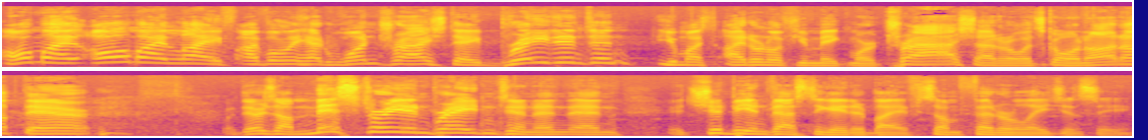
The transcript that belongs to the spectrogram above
All my all my life, I've only had one trash day. Bradenton, you must. I don't know if you make more trash. I don't know what's going on up there. There's a mystery in Bradenton, and, and it should be investigated by some federal agency.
